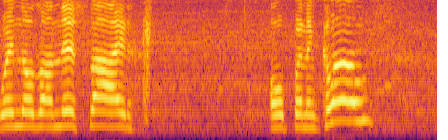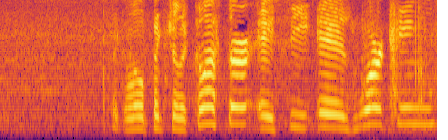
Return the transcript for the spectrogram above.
Windows on this side open and close. Take a little picture of the cluster. AC is working.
